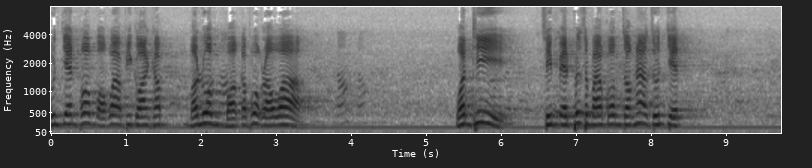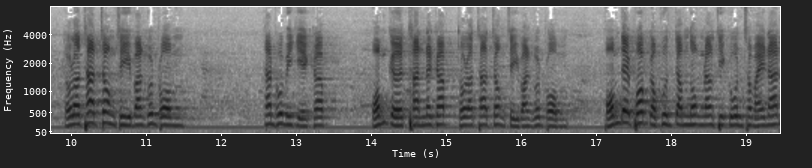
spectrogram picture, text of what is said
คุณเจนพบบอกว่าพี่กรณ์ครับ มาร่วมบอกกับพวกเราว่า วันที่ 11 พฤษภาคม 2507 โทรทัศน์ช่อง4บางขุนพรหมท่านผู้มีเกียรติครับ ผมเกิดทันนะครับ โทรทัศน์ช่อง4บางขุนพรหม ผมได้พบกับคุณจำนงรังสีกุลสมัยนั้น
